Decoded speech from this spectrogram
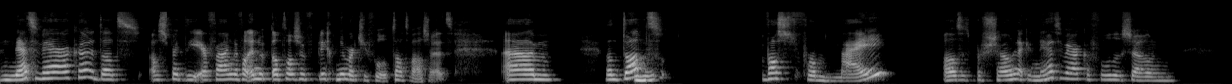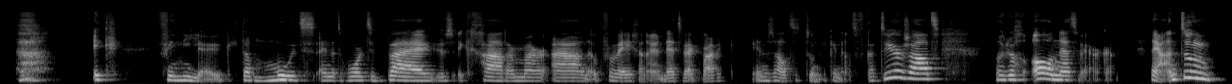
netwerken, dat aspect, die ervaring ervan. En dat was een verplicht nummertje voelt, dat was het. Ehm, want dat mhm. was voor mij altijd persoonlijk. Netwerken voelde zo'n. Ah, ik vind het niet leuk. Dat moet en het hoort erbij. Dus ik ga er maar aan. Ook vanwege nou, het netwerk waar ik in zat toen ik in de advocatuur zat. Dat ik dacht, oh, netwerken. Nou ja, en toen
